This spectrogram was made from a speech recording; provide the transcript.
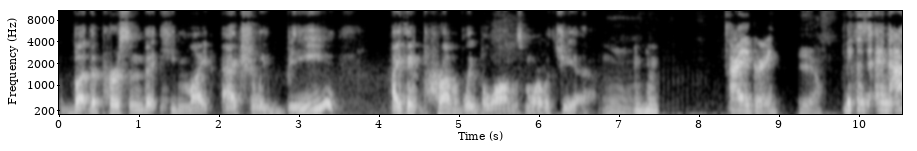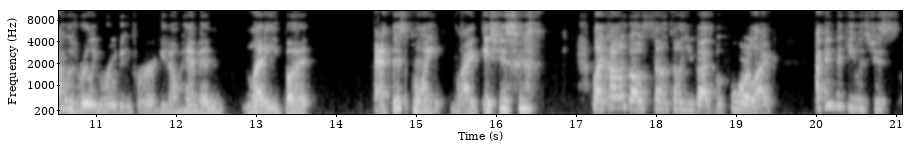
But the person that he might actually be, I think probably belongs more with Gia. Mm, Mhm. I agree yeah. because, and I was really rooting for you know him and Letty, but at this point, like it's just like kind of like I was telling, telling you guys before, like I think that he was just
